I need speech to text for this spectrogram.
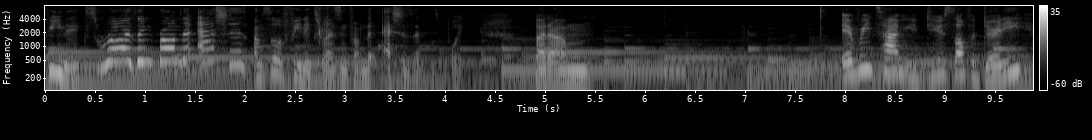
phoenix rising from the ashes. I'm still a phoenix rising from the ashes at this point. But um every time you do yourself a dirty,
